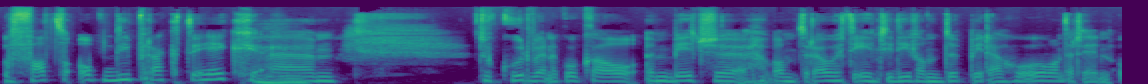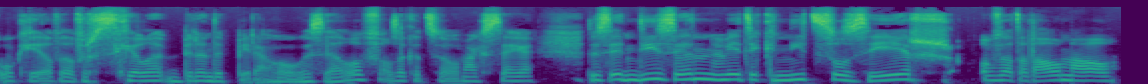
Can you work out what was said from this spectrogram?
vat op die praktijk. Mm Toekoer ben ik ook al een beetje wantrouwig tegen die van de pedagoog, want er zijn ook heel veel verschillen binnen de pedagogen zelf, als ik het zo mag zeggen. Dus in die zin weet ik niet zozeer of dat, dat allemaal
